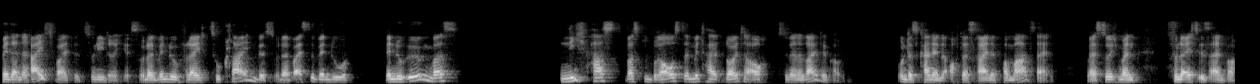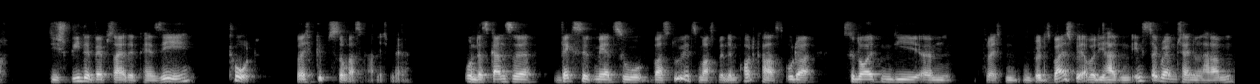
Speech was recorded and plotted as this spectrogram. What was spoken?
wenn deine Reichweite zu niedrig ist oder wenn du vielleicht zu klein bist oder weißt du, wenn du, wenn du irgendwas nicht hast, was du brauchst, damit halt Leute auch zu deiner Seite kommen. Und das kann ja auch das reine Format sein. Weißt du, ich meine, vielleicht ist einfach die Spiele-Webseite per se tot. Vielleicht gibt es sowas gar nicht mehr. Und das Ganze wechselt mehr zu, was du jetzt machst mit dem Podcast oder zu Leuten, die, ähm, vielleicht ein, blödes Beispiel, aber die halt einen Instagram-Channel haben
